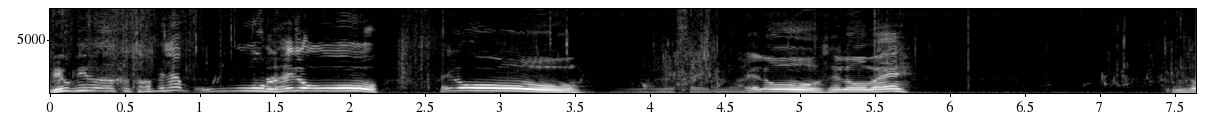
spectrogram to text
บิวบิวเอากระสอบไปแล้วโอ้ไฮโลไฮโลใส่หัวไฮโลไฮโลไหม โล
